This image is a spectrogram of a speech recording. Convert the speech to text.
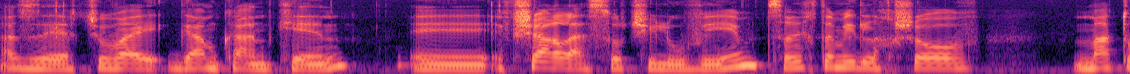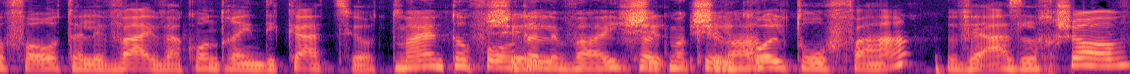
אז אה, התשובה היא גם כאן כן, אה, אפשר לעשות שילובים, צריך תמיד לחשוב מה תופעות הלוואי והקונטראינדיקציות. מה הן תופעות של- הלוואי שאת של- מכירה? של כל תרופה, ואז לחשוב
